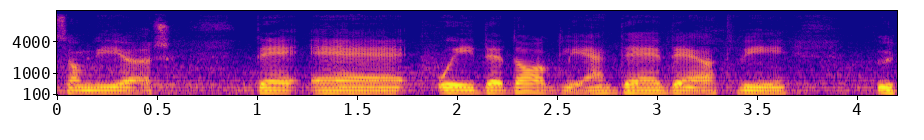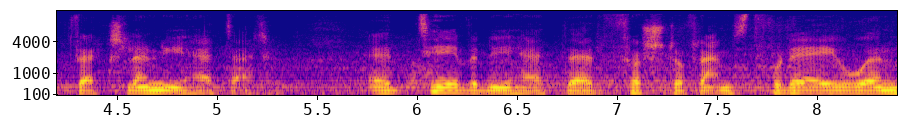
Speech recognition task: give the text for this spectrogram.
som vi gjør, er, og i det daglige, det er det at vi utveksler nyheter. Eh, TV-nyheter først og fremst, for det er jo en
